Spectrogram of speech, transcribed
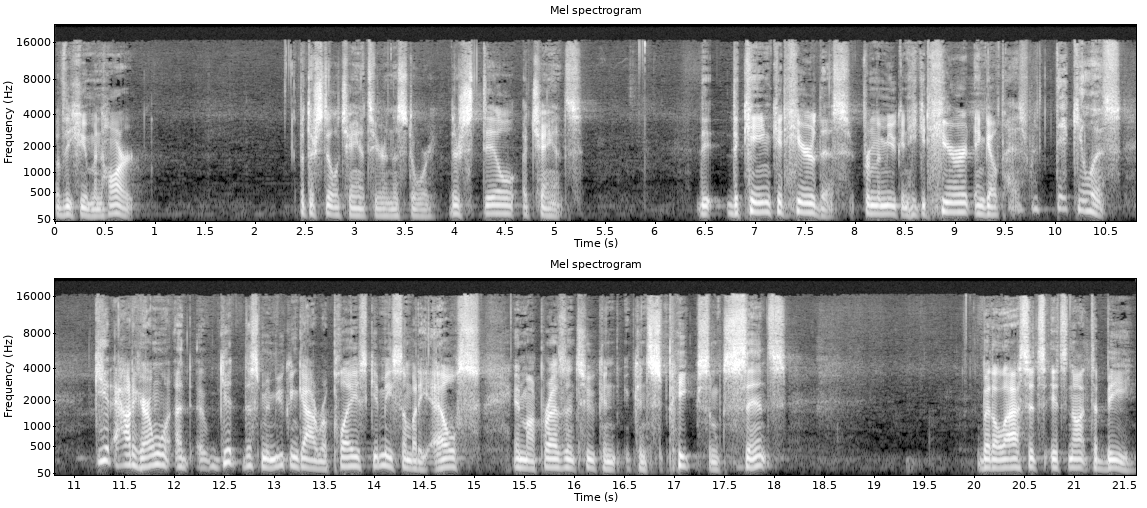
of the human heart. But there's still a chance here in the story. There's still a chance. The, the king could hear this from Memucan. He could hear it and go, That's ridiculous get out of here. I want uh, get this Memucan guy replaced. Give me somebody else in my presence who can, can speak some sense. But alas, it's, it's not to be.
